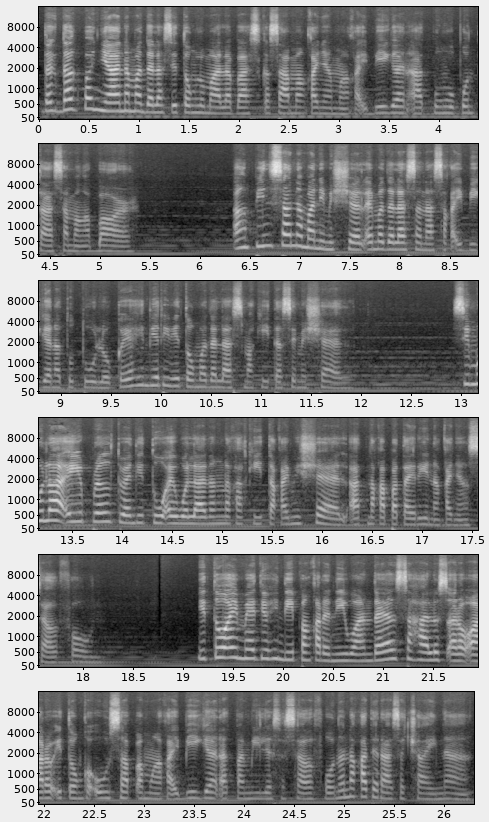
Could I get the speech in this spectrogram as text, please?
Dagdag pa niya na madalas itong lumalabas kasama ang kanyang mga kaibigan at pumupunta sa mga bar. Ang pinsan naman ni Michelle ay madalas na nasa kaibigan na tutulog kaya hindi rin ito madalas makita si Michelle. Simula April 22 ay wala nang nakakita kay Michelle at nakapatay rin ang kanyang cellphone. Ito ay medyo hindi pangkaraniwan dahil sa halos araw-araw itong kausap ang mga kaibigan at pamilya sa cellphone na nakatira sa China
